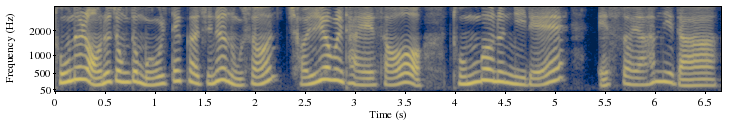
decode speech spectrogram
돈을 어느 정도 모을 때까지는 우선 전력을 다해서 돈 버는 일에 애써야 합니다.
